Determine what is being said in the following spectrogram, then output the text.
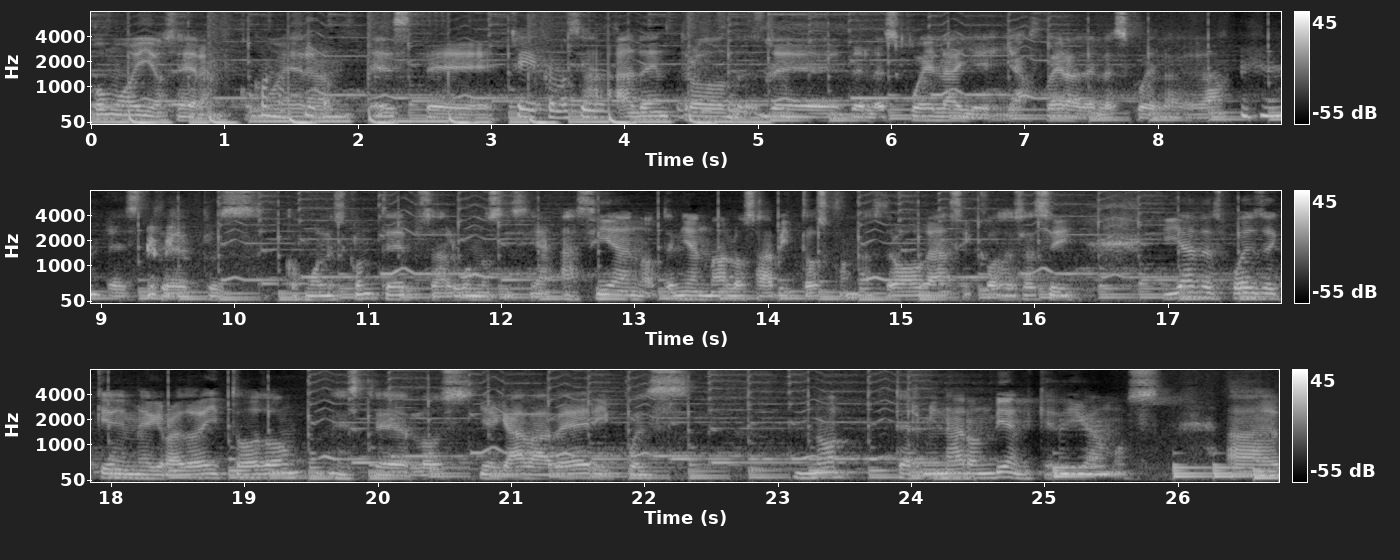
cómo ellos eran, cómo Conocidos. eran este, Sí, conocido. adentro de, de la escuela y, y afuera de la escuela, ¿verdad? Este, pues como les conté, pues algunos hacían, hacían o tenían malos hábitos con las drogas y cosas así. Y ya después de que me gradué y todo, este, los llegaba a ver y pues no terminaron bien, que digamos. Ah,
